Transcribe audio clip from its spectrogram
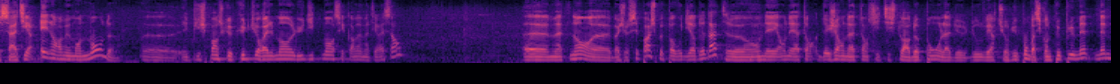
ça attire énormément de monde. et puis je pense que culturellement, ludiquement, c'est quand même intéressant. Euh, maintenant, euh, bah, je sais pas, je peux pas vous dire de date. Euh, on est, on est attend, déjà on attend cette histoire de pont là, d'ouverture du pont, parce qu'on ne peut plus même, même,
